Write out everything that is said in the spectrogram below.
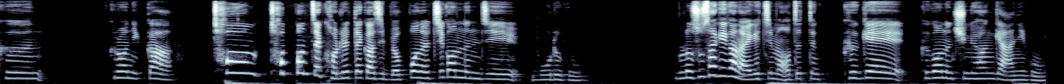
그 그러니까 처음 첫 번째 걸릴 때까지 몇 번을 찍었는지 모르고 물론 수사기관 알겠지만 어쨌든 그게 그거는 중요한 게 아니고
